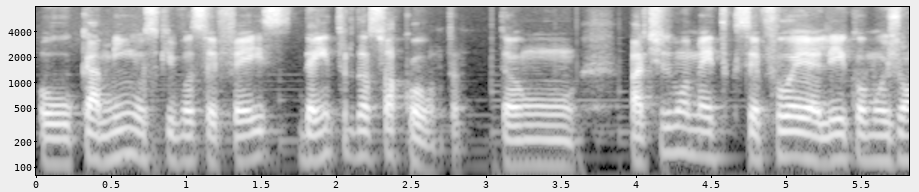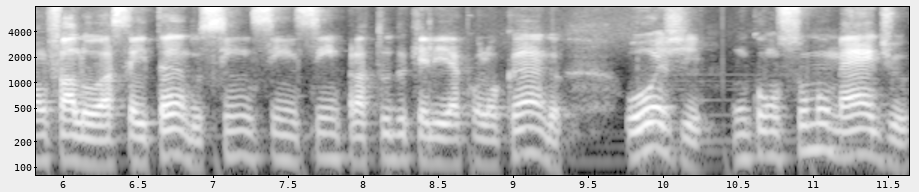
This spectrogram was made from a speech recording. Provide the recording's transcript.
ou caminhos que você fez dentro da sua conta. Então, a partir do momento que você foi ali, como o João falou, aceitando sim, sim, sim para tudo que ele ia colocando, Hoje, um consumo médio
